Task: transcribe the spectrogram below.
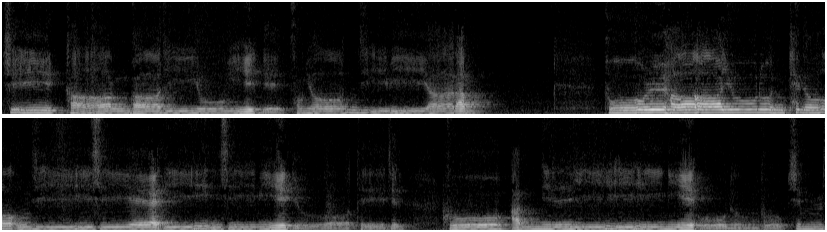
시강과지용이 내 성현지비야람. 불하유는 태영지시의 인심이 류태질 구 안일이니 오능북 심사헐려하여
